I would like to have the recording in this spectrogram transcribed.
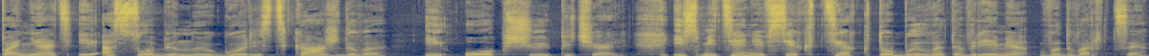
понять и особенную горесть каждого, и общую печаль, и смятение всех тех, кто был в это время во дворце.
